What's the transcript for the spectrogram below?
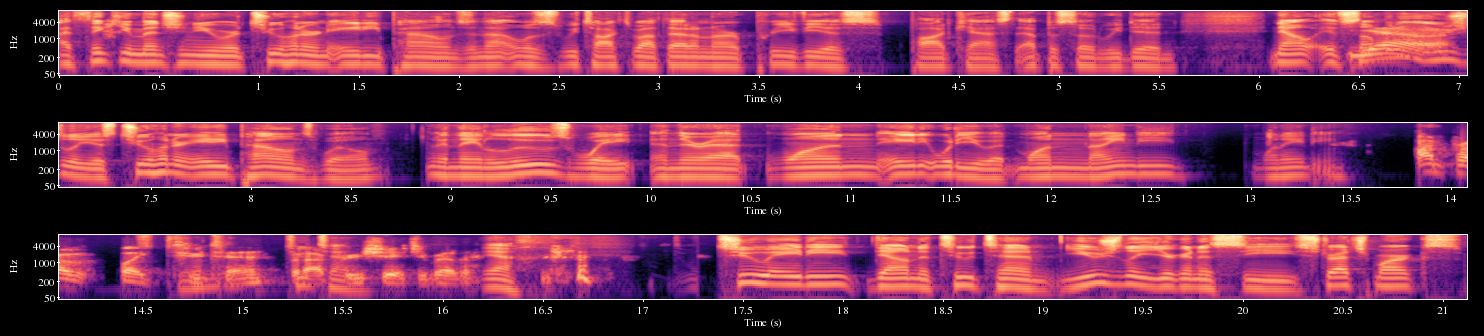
I think you mentioned you were 280 pounds, and that was we talked about that on our previous podcast episode we did. Now, if somebody yeah. usually is 280 pounds, will and they lose weight and they're at 180, what are you at 190, 180? I'm probably like 210, but I appreciate you, brother. Yeah. 280 down to 210. Usually you're going to see stretch marks.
